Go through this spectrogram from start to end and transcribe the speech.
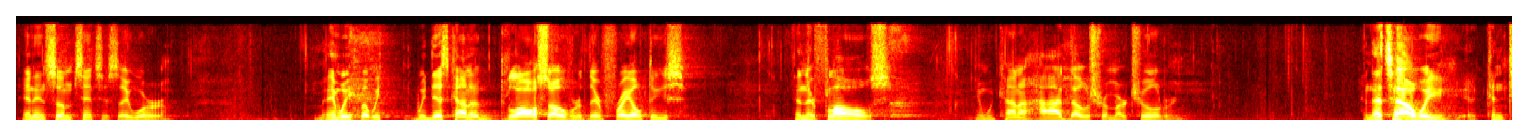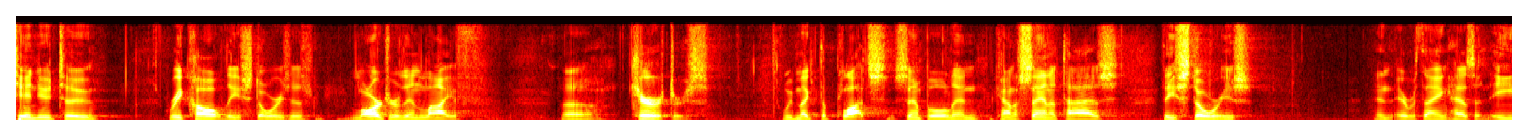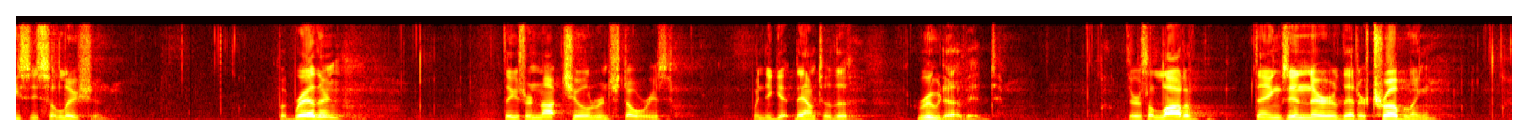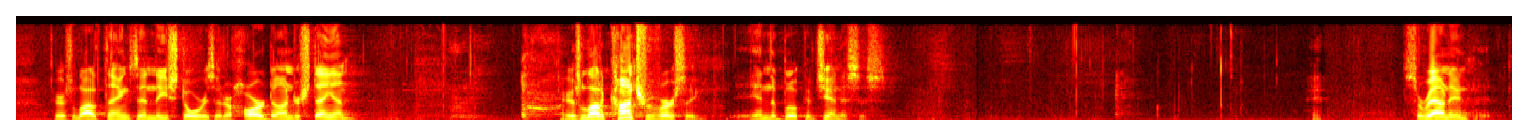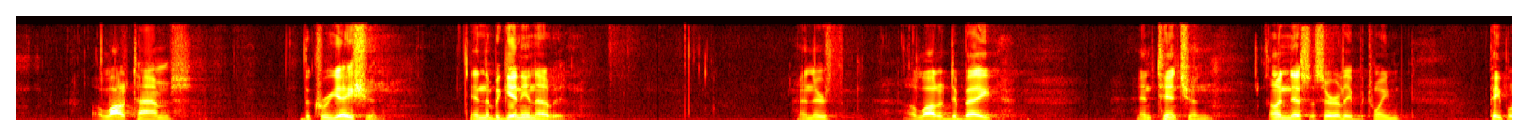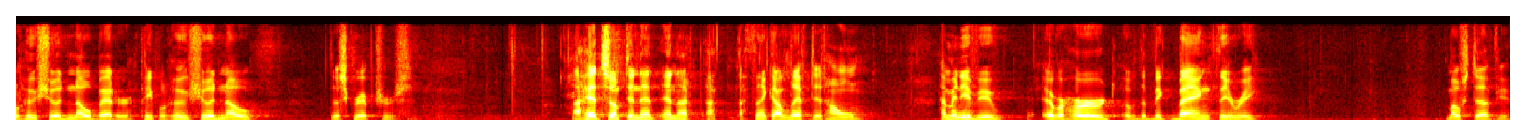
and in some senses they were. And we, but we, we just kind of gloss over their frailties and their flaws, and we kind of hide those from our children. And that's how we continue to recall these stories as larger than life uh, characters. We make the plots simple and kind of sanitize these stories, and everything has an easy solution. But, brethren, these are not children's stories when you get down to the root of it. There's a lot of things in there that are troubling. There's a lot of things in these stories that are hard to understand. There's a lot of controversy in the book of Genesis. Surrounding a lot of times the creation in the beginning of it. And there's a lot of debate and tension unnecessarily between people who should know better, people who should know the scriptures. I had something that, and I, I, I think I left it home. How many of you ever heard of the Big Bang Theory? Most of you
